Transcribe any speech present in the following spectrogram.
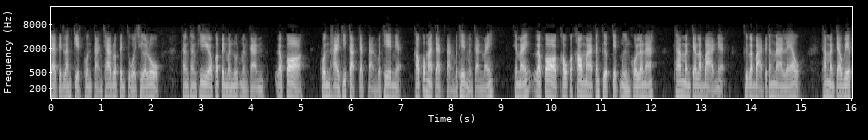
กลายเป็นรังเกียจคนต่างชาติว่าเป็นตัวเชื้อโรคทั้งทั้งที่เราก็เป็นมนุษย์เหมือนกัน แล้วก็คนไทยที่กลับจากต่างประเทศเนี่ยเขาก็มาจากต่างประเทศเหมือนกันไหมใช่ไหมแล้วก็เขาก็เข้ามาตั้งเกือบเจ็ดหมื่นคนแล้วนะ ถ้ามันจะระบาดเนี่ยคือระบาดไปตั้งนานแล้ว ถ้ามันจะเวฟ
